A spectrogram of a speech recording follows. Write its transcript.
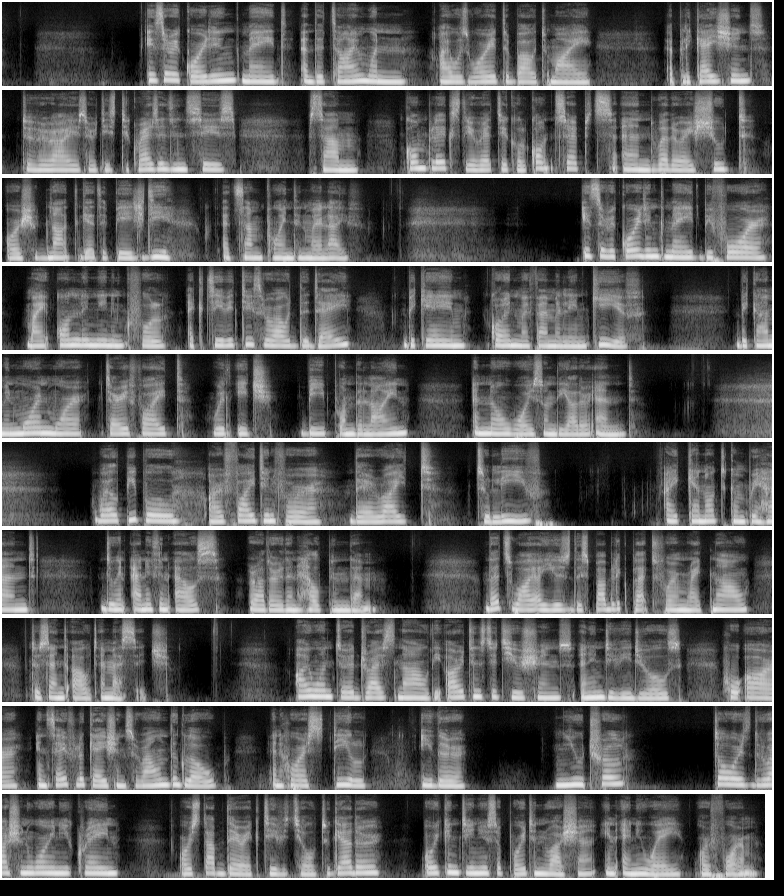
It's a recording made at the time when I was worried about my applications to various artistic residencies, some complex theoretical concepts and whether I should or should not get a PhD at some point in my life. It's a recording made before my only meaningful activity throughout the day became calling my family in Kiev, becoming more and more terrified with each beep on the line and no voice on the other end. While people are fighting for their right to leave, I cannot comprehend doing anything else rather than helping them. That's why I use this public platform right now to send out a message. I want to address now the art institutions and individuals who are in safe locations around the globe and who are still either neutral towards the Russian war in Ukraine, or stop their activity altogether, or continue supporting Russia in any way or form.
